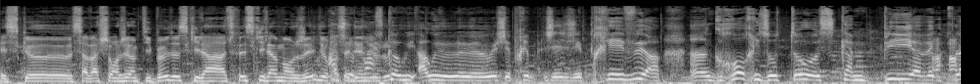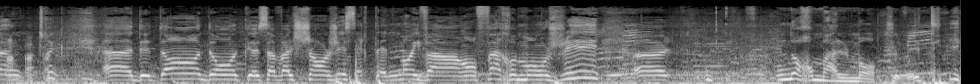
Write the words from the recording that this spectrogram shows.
est-ce que ça va changer un petit peu de ce qu'il a, de ce qu'il a mangé durant Ah, ces je derniers pense jours? que oui. Ah oui, oui, oui, oui, oui, j'ai, pré- j'ai- j'ai prévu un, un gros risotto scampi avec plein de trucs euh, dedans. Donc euh, ça va le changer certainement. Il va enfin remanger euh, normalement, je vais dire.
